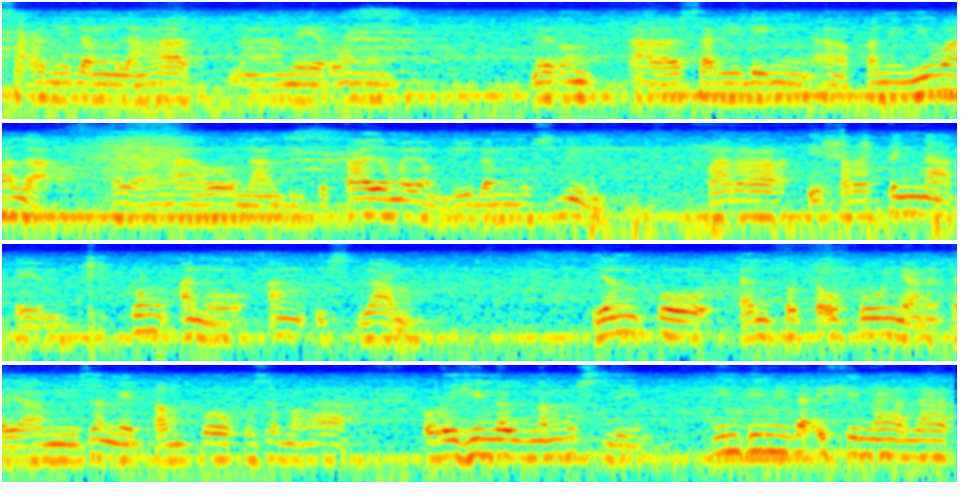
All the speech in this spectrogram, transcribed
sa kanilang lahat na merong merong ah, sariling ah, paniniwala. Kaya nga ho, nandito tayo ngayon bilang Muslim para itarating natin kung ano ang Islam. Yan po, ang totoo po niya. Kaya minsan may tampo ko sa mga original na Muslim, hindi nila ikinalat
